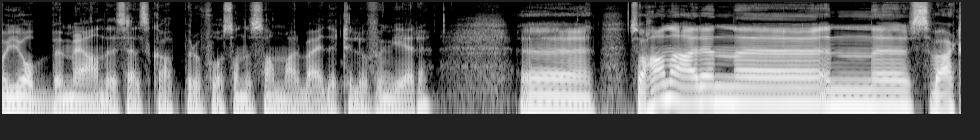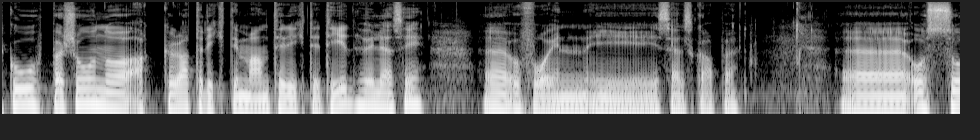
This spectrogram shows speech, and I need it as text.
å jobbe med andre selskaper og få sånne samarbeider til å fungere. Så han er en, en svært god person og akkurat riktig mann til riktig tid, vil jeg si, å få inn i, i selskapet. Uh, og så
